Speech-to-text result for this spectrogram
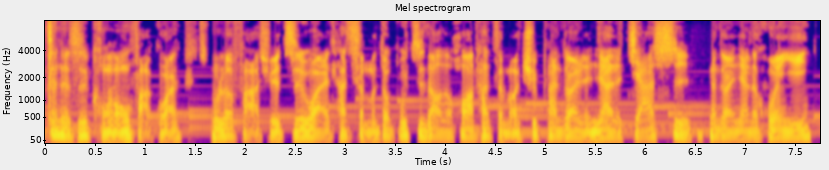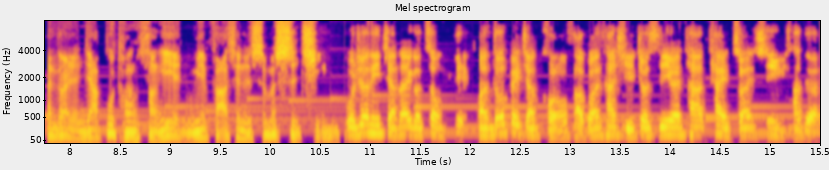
真的是恐龙法官，除了法学之外，他什么都不知道的话，他怎么去判判断人家的家事，判断人家的婚姻，判断人家不同行业里面发生了什么事情？我觉得你讲到一个重点，很多被讲恐龙法官，他其实就是因为他太专心于他的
